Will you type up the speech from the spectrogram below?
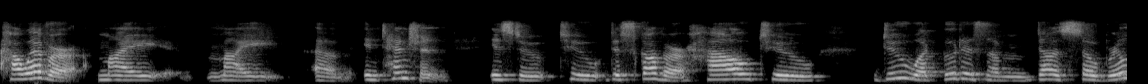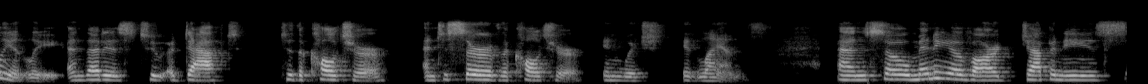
however, my, my um, intention is to, to discover how to do what Buddhism does so brilliantly, and that is to adapt to the culture and to serve the culture in which it lands. And so many of our Japanese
